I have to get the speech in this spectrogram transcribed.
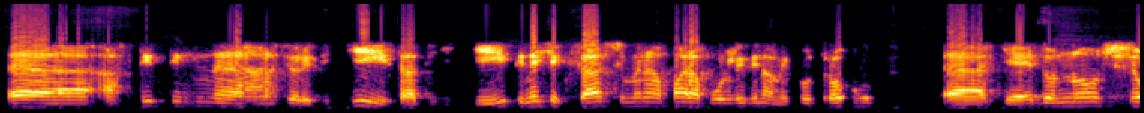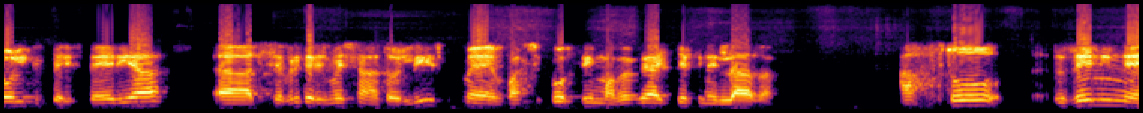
ε, αυτή την αναθεωρητική στρατηγική την έχει εκφράσει με ένα πάρα πολύ δυναμικό τρόπο και έντονο σε όλη την περιφέρεια της ευρύτερης Μέσης Ανατολής με βασικό θύμα βέβαια και την Ελλάδα αυτό δεν, είναι,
